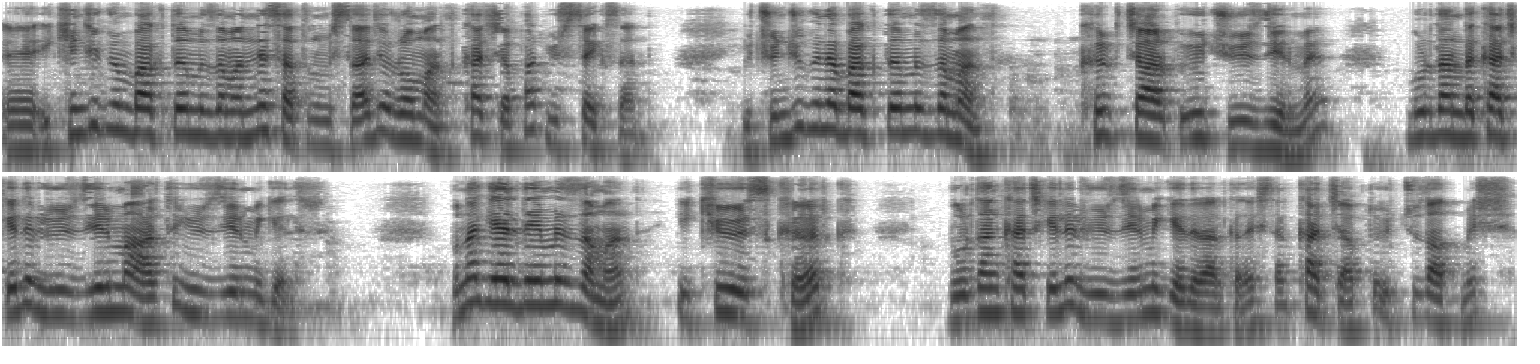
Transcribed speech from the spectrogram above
E, ikinci gün baktığımız zaman ne satılmış sadece? Roman. Kaç yapar? 180. Üçüncü güne baktığımız zaman 40 çarpı 3 120. Buradan da kaç gelir? 120 artı 120 gelir. Buna geldiğimiz zaman 240. Buradan kaç gelir? 120 gelir arkadaşlar. Kaç yaptı? 360.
